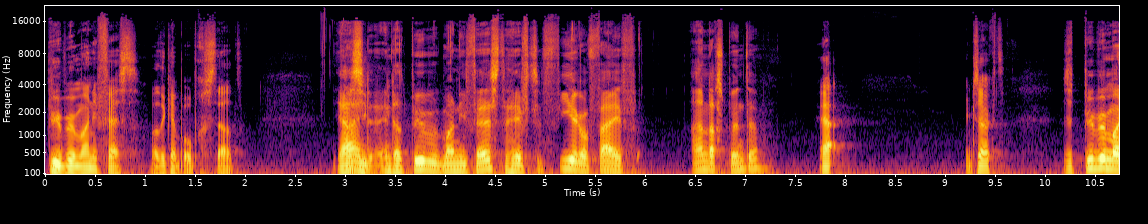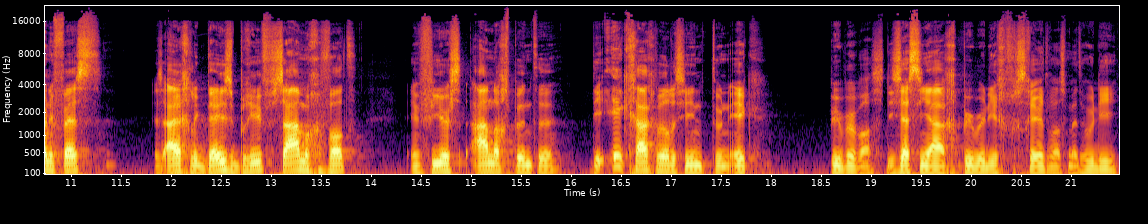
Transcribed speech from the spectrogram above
pubermanifest wat ik heb opgesteld. Ja, dus en, en, dat pubermanifest heeft vier of vijf aandachtspunten. Ja, exact. Dus het pubermanifest is eigenlijk deze brief samengevat in vier aandachtspunten die ik graag wilde zien toen ik puber was. Die 16-jarige puber die gefrustreerd was met hoe die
